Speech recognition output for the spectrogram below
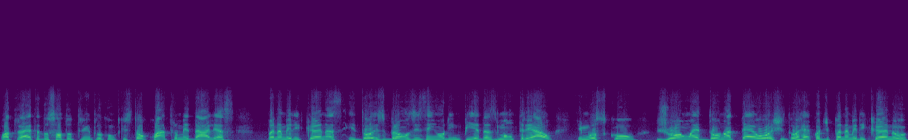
O atleta do salto triplo conquistou quatro medalhas pan-americanas e dois bronzes em Olimpíadas, Montreal e Moscou. João é dono até hoje do recorde pan-americano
